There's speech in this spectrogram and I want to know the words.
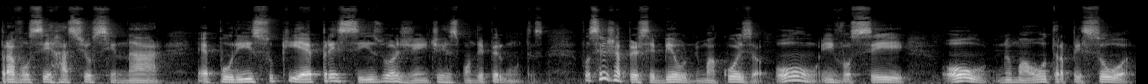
para você raciocinar. É por isso que é preciso a gente responder perguntas. Você já percebeu uma coisa, ou em você, ou numa outra pessoa,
